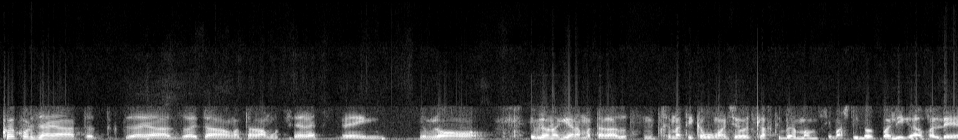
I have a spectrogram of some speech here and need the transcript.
קודם כל זה היה, זה היה, זו הייתה המטרה המוצהרת, ואם אם לא, אם לא נגיע למטרה הזאת, מבחינתי כמובן שלא הצלחתי במשימה שלי בליגה, אבל אה,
